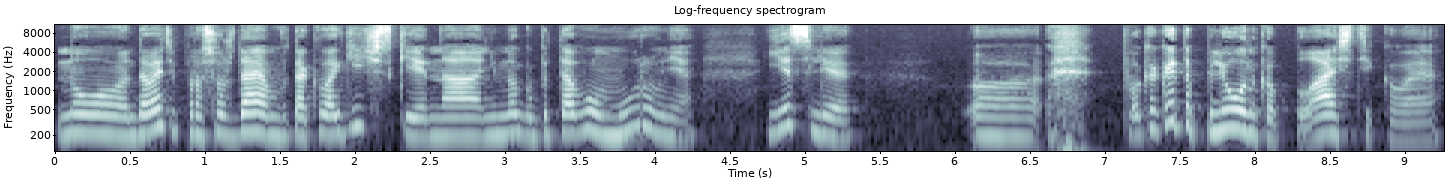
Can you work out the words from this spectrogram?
но давайте просуждаем вот так логически на немного бытовом уровне. Если э, какая-то пленка пластиковая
